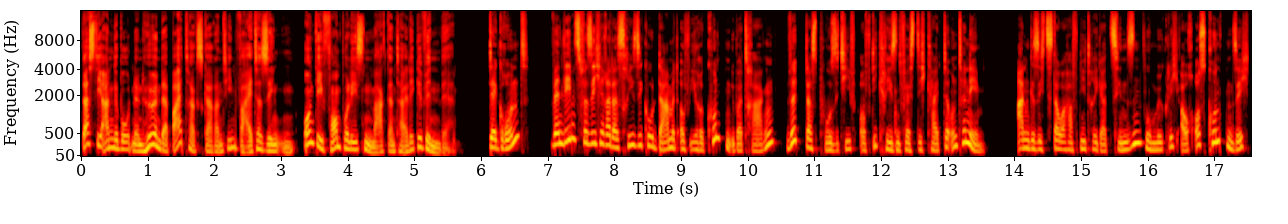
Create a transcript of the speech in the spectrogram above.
dass die angebotenen Höhen der Beitragsgarantien weiter sinken und die Fondspolicen Marktanteile gewinnen werden. Der Grund? Wenn Lebensversicherer das Risiko damit auf ihre Kunden übertragen, wirkt das positiv auf die Krisenfestigkeit der Unternehmen angesichts dauerhaft niedriger Zinsen womöglich auch aus Kundensicht,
